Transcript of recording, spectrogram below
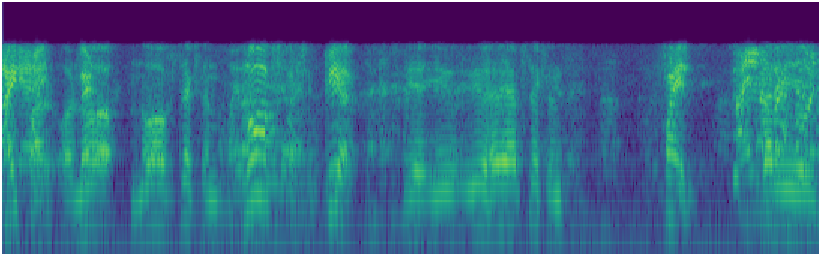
I get find it. Or no, no obstruction. no obstruction, clear. You, you, you have obstructions. File. File number Very, two and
